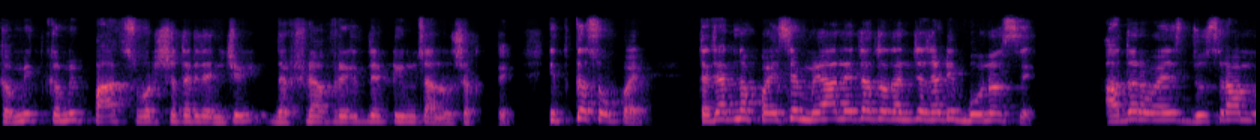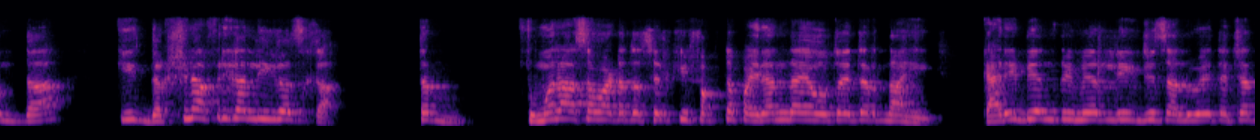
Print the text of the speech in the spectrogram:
कमीत कमी पाच वर्ष तरी त्यांची दक्षिण आफ्रिकेतली टीम चालू शकते. इतकं सोपं आहे. त्याच्यातनं पैसे मिळाले तर तो त्यांच्यासाठी बोनस आहे. अदरवाईज दुसरा मुद्दा की दक्षिण आफ्रिका लीगच का? तर तुम्हाला असं वाटत असेल की फक्त पहिल्यांदा हे होत आहे तर नाही. कॅरिबियन प्रीमियर लीग जी चालू आहे त्याच्यात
